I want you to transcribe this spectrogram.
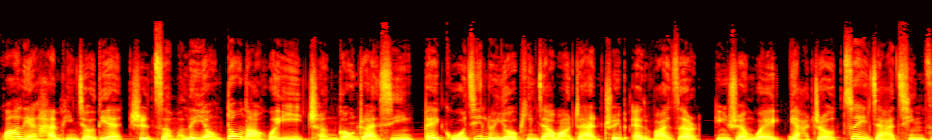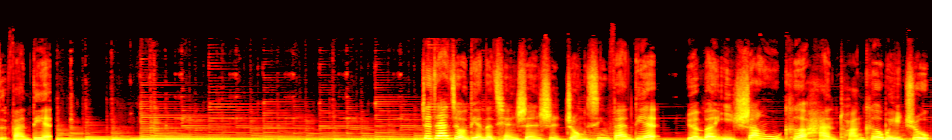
花莲汉品酒店是怎么利用动脑会议成功转型，被国际旅游评价网站 Trip Advisor 评选为亚洲最佳亲子饭店。这家酒店的前身是中信饭店，原本以商务客和团客为主，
